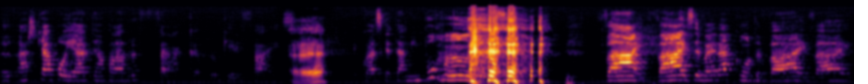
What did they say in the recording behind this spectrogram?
Eu acho que apoiar tem uma palavra fraca para o que ele faz. É. É quase que ele está me empurrando. Vai, vai, você vai dar conta, vai, vai.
